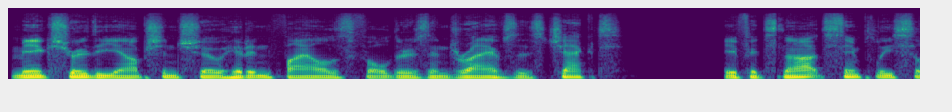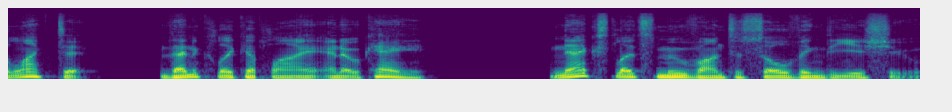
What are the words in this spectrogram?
Make sure the option Show Hidden Files, Folders, and Drives is checked. If it's not, simply select it. Then click Apply and OK. Next, let's move on to solving the issue.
